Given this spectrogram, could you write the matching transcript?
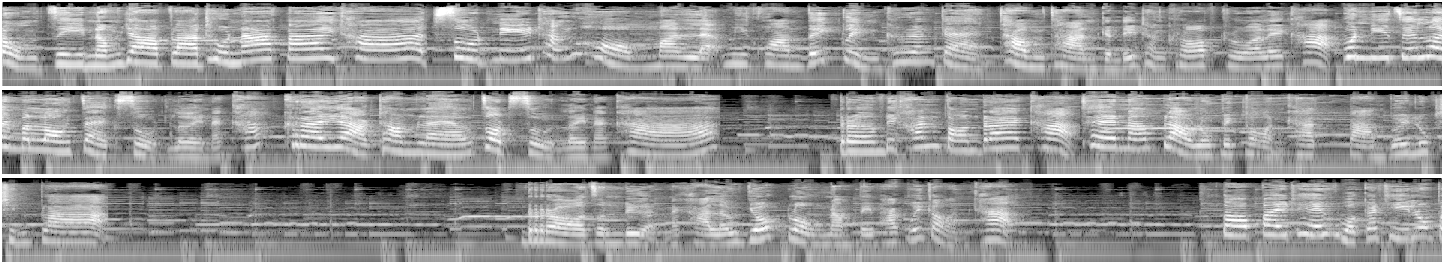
นมจีนน้ำยาปลาทูน่าใต้ค่ะ สูตรนี้ทั้งหอมมันและมีความได้กลิ่นเครื่องแกงทำทานกันได้ทั้งครอบครัวเลยค่ะ วันนี้เจ๊เลยมาลองแจกสูตรเลยนะคะ ใครอยากทำแล้วจดสูตรเลยนะคะเริ่มที่ขั้นตอนแรกค่ะ เทน้ำเปล่าลงไปก่อนค่ะ ตามด้วยลูกชิ้นปลา รอจนเดือดนะคะ แล้วยกลงนำไปพักไว้ก่อนค่ะ ต่อไปเทหัวกะทิลงไป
